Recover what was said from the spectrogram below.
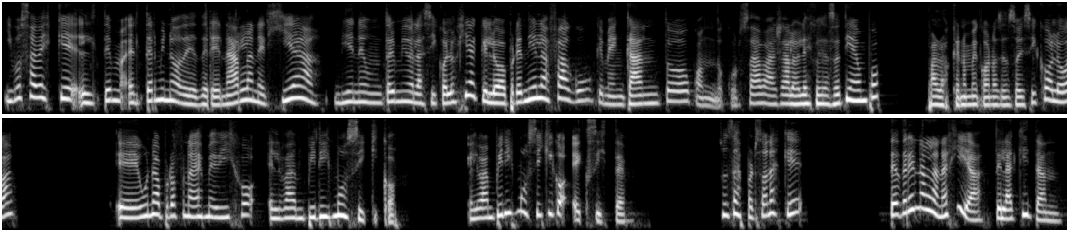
y vos sabés que el, tema, el término de drenar la energía viene de un término de la psicología que lo aprendí en la FACU, que me encantó cuando cursaba ya a lo lejos hace tiempo. Para los que no me conocen, soy psicóloga. Eh, una profe una vez me dijo el vampirismo psíquico. El vampirismo psíquico existe. Son esas personas que te drenan la energía, te la quitan.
